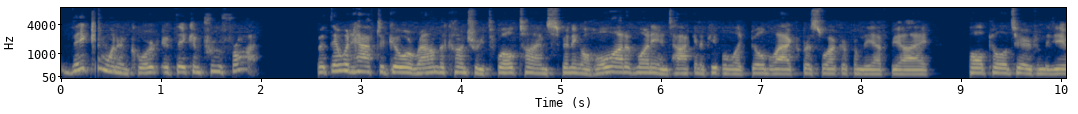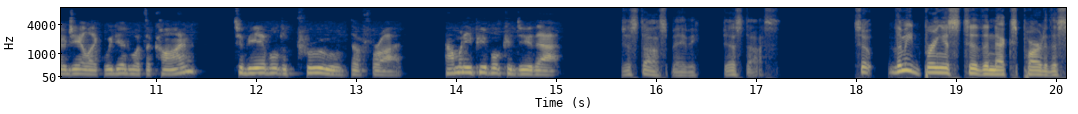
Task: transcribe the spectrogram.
they can win in court if they can prove fraud but they would have to go around the country 12 times, spending a whole lot of money and talking to people like Bill Black, Chris Swecker from the FBI, Paul Pelletier from the DOJ, like we did with the con, to be able to prove the fraud. How many people could do that? Just us, baby. Just us. So let me bring us to the next part of this.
